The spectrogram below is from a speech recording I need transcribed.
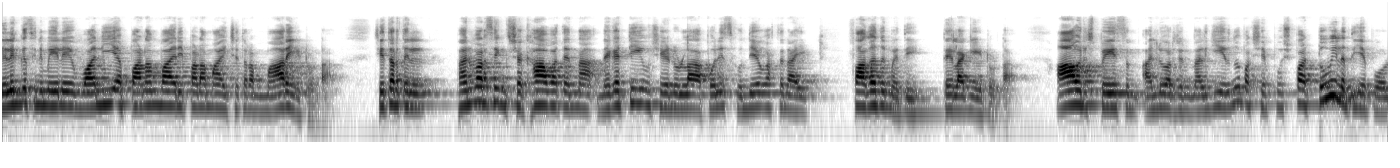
തെലുങ്ക് സിനിമയിലെ വലിയ പണം വാരി പടമായി ചിത്രം മാറിയിട്ടുണ്ട്. ചിത്രത്തിൽ ഭൻവർ സിംഗ് ഷെഖാവത്ത് എന്ന നെഗറ്റീവ് ഷെയ്ഡുള്ള പോലീസ് ഉദ്യോഗസ്ഥനായി ഫഹദും എത്തി തിളങ്ങിയിട്ടുണ്ട്. ആ ഒരു സ്പേസും അല്ലു അർജുൻ നൽകിയിരുന്നു. പക്ഷേ പുഷ്പ ടൂവിലെത്തിയപ്പോൾ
